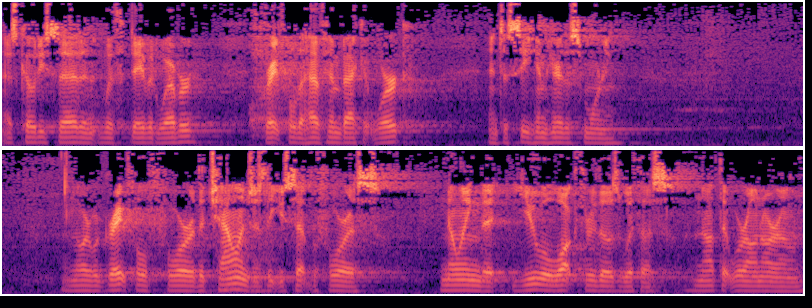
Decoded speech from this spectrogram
as Cody said, with David Weber. Grateful to have him back at work and to see him here this morning. Lord, we're grateful for the challenges that you set before us knowing that you will walk through those with us, not that we're on our own.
